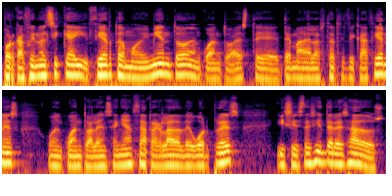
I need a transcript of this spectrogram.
porque al final sí que hay cierto movimiento en cuanto a este tema de las certificaciones o en cuanto a la enseñanza arreglada de WordPress y si estáis interesados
